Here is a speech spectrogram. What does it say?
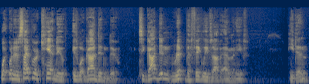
what, what a discipler can't do is what God didn't do. See, God didn't rip the fig leaves off Adam and Eve. He didn't.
